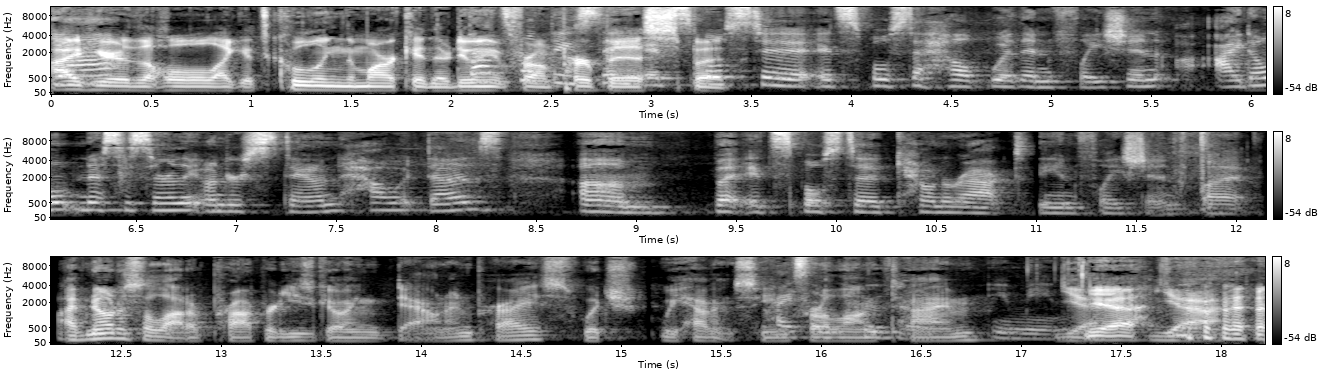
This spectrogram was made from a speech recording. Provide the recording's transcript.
I hear the whole like it's cooling the market. They're doing That's it for on purpose, It's but supposed to it's supposed to help with inflation. I don't necessarily understand how it does, um, but it's supposed to counteract the inflation. But I've noticed a lot of properties going down in price, which we haven't seen Price for a long time. you mean. Yeah, Yeah. yeah,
